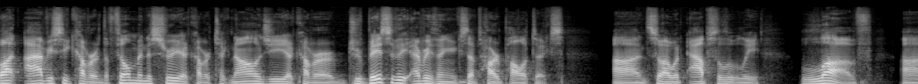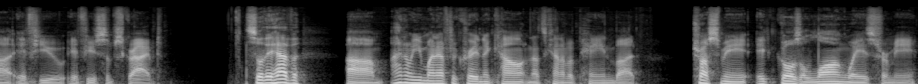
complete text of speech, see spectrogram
but I obviously cover the film industry, I cover technology, I cover basically everything except hard politics. Uh, and so I would absolutely love uh, if you if you subscribed. So they have um, I know you might have to create an account, and that's kind of a pain, but trust me, it goes a long ways for me,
